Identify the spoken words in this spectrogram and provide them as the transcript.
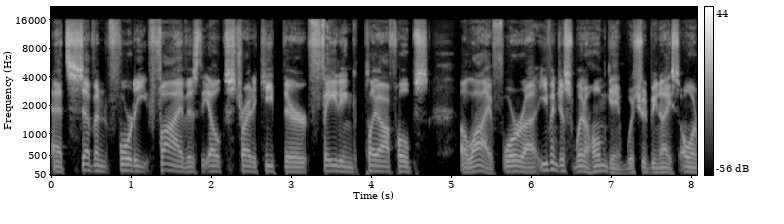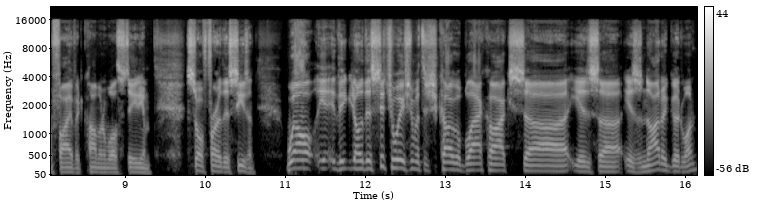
at 7:45 as the Elks try to keep their fading playoff hopes alive or uh, even just win a home game, which would be nice. 0 5 at Commonwealth Stadium so far this season. Well, you know, the situation with the Chicago Blackhawks uh, is uh, is not a good one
